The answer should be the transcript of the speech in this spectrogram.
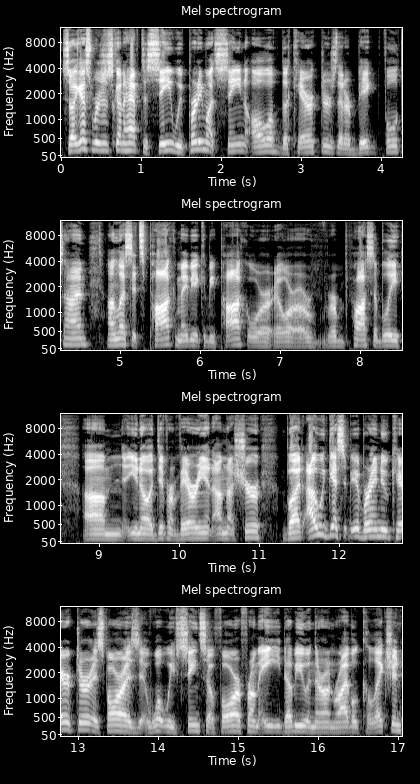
So I guess we're just gonna have to see. We've pretty much seen all of the characters that are big full time unless it's Pac. Maybe it could be Pac or or, or possibly um, you know a different variant. I'm not sure. But I would guess it'd be a brand new character as far as what we've seen so far from AEW and their unrivaled collection.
